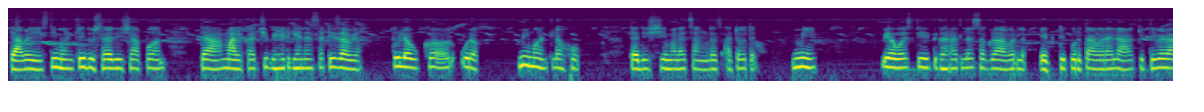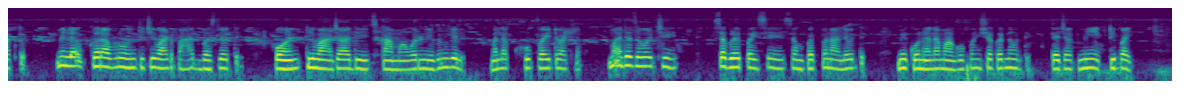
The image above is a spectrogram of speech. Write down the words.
त्यावेळेस ती म्हटली दुसऱ्या दिवशी आपण त्या मालकाची भेट घेण्यासाठी जाऊया. तू लवकर उरक. मी म्हटलं हो. त्या दिवशी मला चांगलंच आठवतं मी व्यवस्थित घरातलं सगळं आवरलं. एकटीपुरतं आवरायला किती वेळ लागतो मी लवकर आवरून तिची वाट पाहत बसले होते. पण ती माझ्या आधीच कामावर निघून गेली. मला खूप वाईट वाटलं. माझ्याजवळचे सगळे पैसे संपत पण आले होते. मी कोणाला मागू पण शकत नव्हते. त्याच्यात मी एकटी बाई.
